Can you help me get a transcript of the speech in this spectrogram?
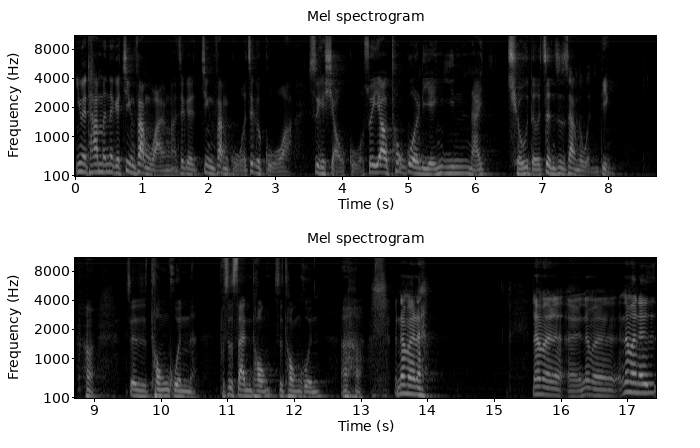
因为他们那个净饭王啊，这个净饭国这个国啊。是一个小国，所以要透过联姻来求得政治上的稳定，哈，这是通婚呢，不是三通，是通婚啊。那么呢，那么呢，呃，那么那么呢，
